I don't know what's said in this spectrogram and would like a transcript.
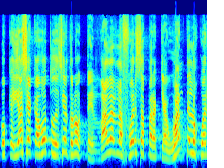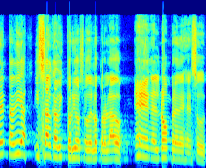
o que ya se acabó tu desierto. No, te va a dar la fuerza para que aguante los 40 días y salga victorioso del otro lado en el nombre de Jesús.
